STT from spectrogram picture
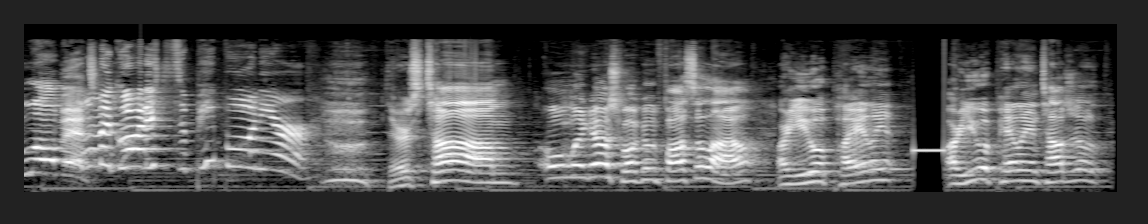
Love it. Oh my god, it's the people on here. There's Tom. Oh my gosh, welcome to Fossil Isle. Are you a paleo? Are you a paleontologist?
